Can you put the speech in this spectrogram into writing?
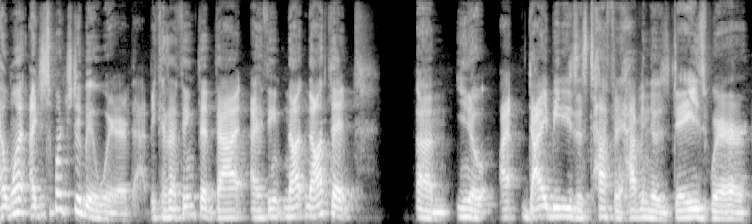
I, want I just want you to be aware of that because I think that that I think not not that um, you know I, diabetes is tough and having those days where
